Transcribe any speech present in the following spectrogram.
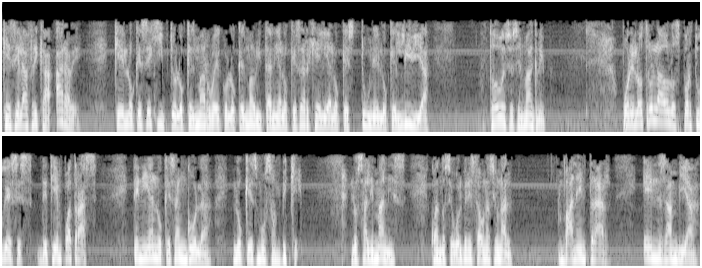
que es el África árabe, que es lo que es Egipto, lo que es Marruecos, lo que es Mauritania, lo que es Argelia, lo que es Túnez, lo que es Libia. Todo eso es el Magreb. Por el otro lado, los portugueses, de tiempo atrás, tenían lo que es Angola, lo que es Mozambique. Los alemanes, cuando se vuelven Estado Nacional, van a entrar en Zambia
